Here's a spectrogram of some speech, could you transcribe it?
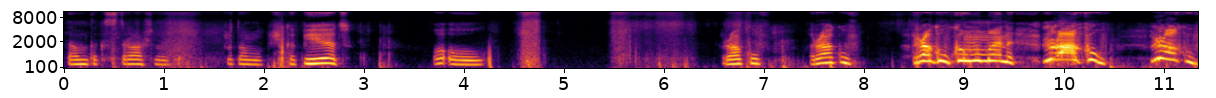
Там так страшно. Що там вообще капець? О-оу. Раков. Раков. Раков коло мене! Раков! Раков!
